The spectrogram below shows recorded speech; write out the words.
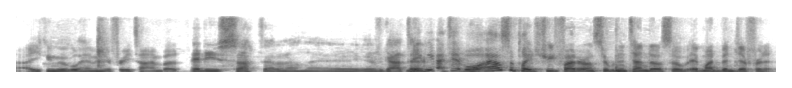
Uh, you can Google him in your free time, but Maybe you sucked. I don't know. Maybe you ever got there. maybe I did. Well, I also played Street Fighter on Super Nintendo, so it might have been different.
